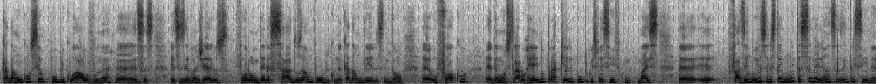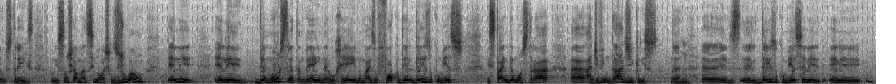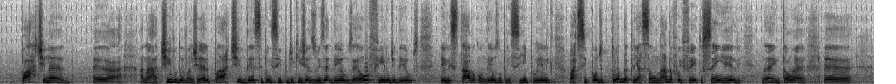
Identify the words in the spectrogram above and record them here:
cada um com seu público-alvo, né? É, uhum. esses, esses evangelhos foram endereçados a um público, né? cada um deles. Então, uhum. é, o foco é demonstrar o reino para aquele público específico, mas é, é, fazendo isso, eles têm muitas semelhanças entre si, né, os três. Uhum. Por isso são chamados sinóticos. João, ele, ele demonstra também né, o reino, mas o foco dele, desde o começo, está em demonstrar a, a divindade de Cristo. Né? Uhum. É, ele, ele, desde o começo, ele, ele parte né, é, a, a, narrativa do Evangelho parte desse princípio de que Jesus é Deus, é o Filho de Deus. Ele estava com Deus no princípio, ele participou de toda a criação, nada foi feito sem ele. Né? Então, é, é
